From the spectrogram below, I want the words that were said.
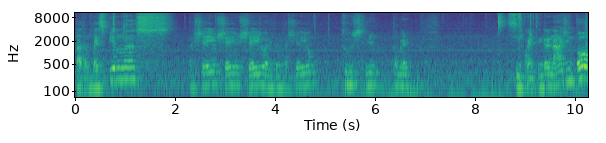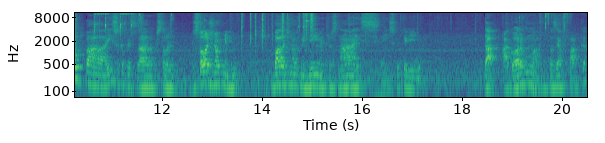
Tá, temos 10 pílulas. Tá cheio, cheio, cheio. Ali também tá cheio. Tudo cheio. Tá merda. 50 engrenagem. Opa! Isso que eu precisava. Pistola de, pistola de 9mm. Bala de 9mm. Nice. É isso que eu queria. Tá, agora vamos lá. Vamos fazer a faca.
